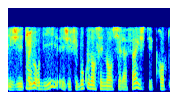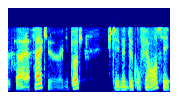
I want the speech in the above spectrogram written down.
Et j'ai toujours dit, et j'ai fait beaucoup d'enseignements aussi à la fac, j'étais prof de à la fac à une époque, j'étais maître de conférence et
